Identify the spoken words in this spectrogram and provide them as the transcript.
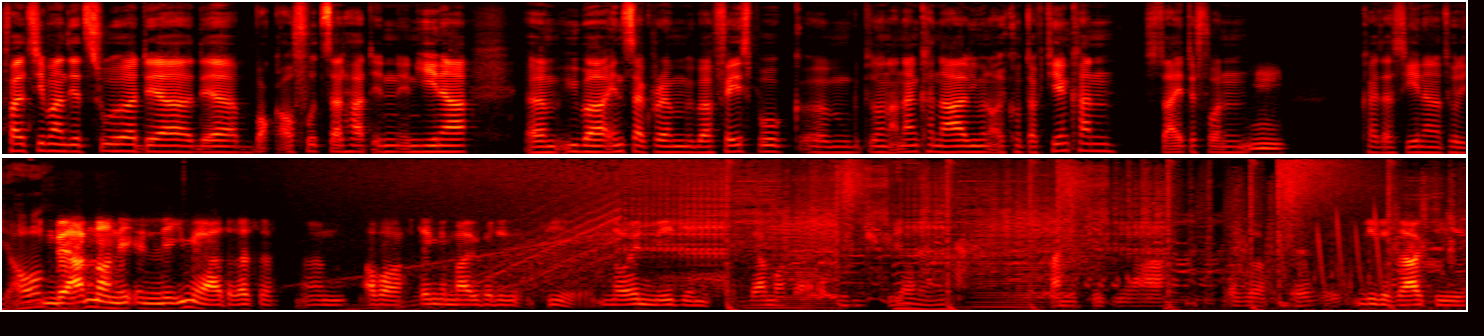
falls jemand jetzt zuhört, der, der Bock auf Futsal hat in, in Jena, ähm, über Instagram, über Facebook. Ähm, Gibt es noch einen anderen Kanal, wie man euch kontaktieren kann? Seite von Mhm. Kaisers Jena natürlich auch. Wir haben noch eine E-Mail-Adresse, ähm, aber ich denke mal über die, die neuen Medien werden wir da auch Spieler ranziehen. Ja, also äh, wie gesagt, die,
